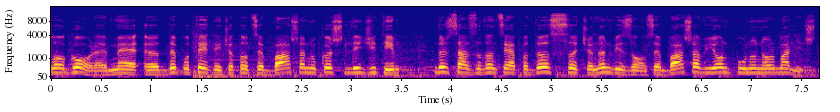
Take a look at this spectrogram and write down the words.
llogore me deputetin që thotë se Basha nuk është legjitim, ndërsa zëdhënësja e PD-së që nënvizon se Basha vijon punën normalisht.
